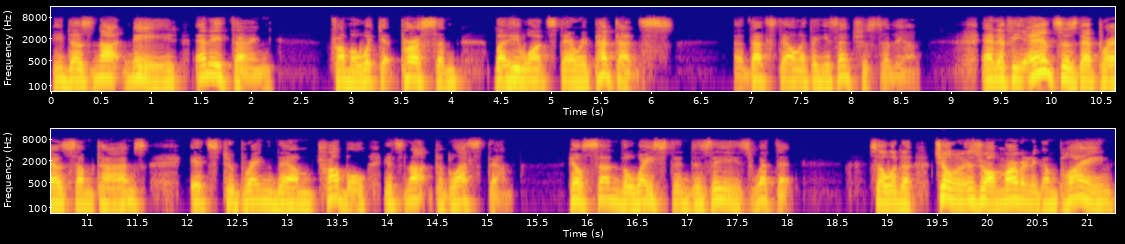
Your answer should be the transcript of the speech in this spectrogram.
He does not need anything from a wicked person, but he wants their repentance. And that's the only thing he's interested in. And if he answers their prayers sometimes, it's to bring them trouble, it's not to bless them. He'll send the waste and disease with it. So when the children of Israel murmured and complained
